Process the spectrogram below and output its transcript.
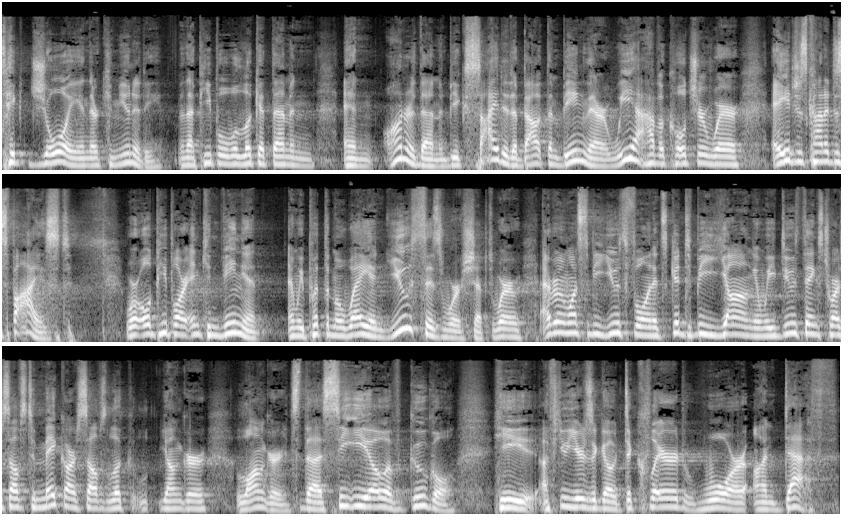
take joy in their community and that people will look at them and, and honor them and be excited about them being there. We have a culture where age is kind of despised, where old people are inconvenient and we put them away and youth is worshiped where everyone wants to be youthful and it's good to be young and we do things to ourselves to make ourselves look younger longer. It's the ceo of google. He a few years ago declared war on death.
